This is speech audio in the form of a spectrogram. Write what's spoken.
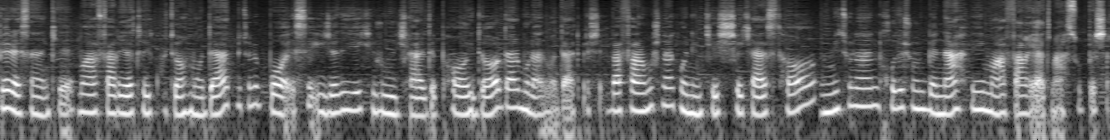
برسن که موفقیت های کوتاه مدت می‌تونه باعث ایجاد یک روی کرده پایدار در بلند مدت بشه. و فراموش نکنیم که شکست ها می‌تونن خودشون به نحوی موفقیت محسوب بشن.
